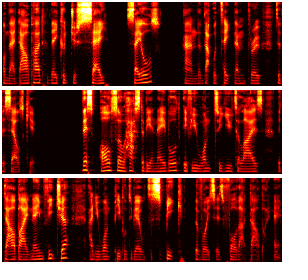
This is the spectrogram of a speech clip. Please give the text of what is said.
on their dial pad, they could just say sales, and that would take them through to the sales queue. This also has to be enabled if you want to utilize the dial by name feature and you want people to be able to speak the voices for that dial by name.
